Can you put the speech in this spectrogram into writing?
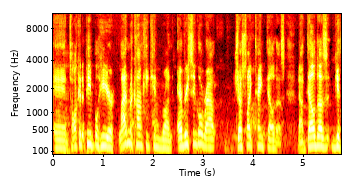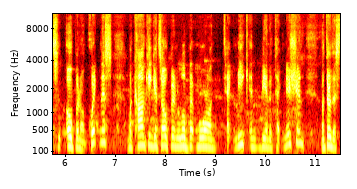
and talking to people here, Ladd McConkey can run every single route just like Tank Dell does. Now Dell does gets open on quickness. McConkey gets open a little bit more on technique and being a technician, but they're the,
